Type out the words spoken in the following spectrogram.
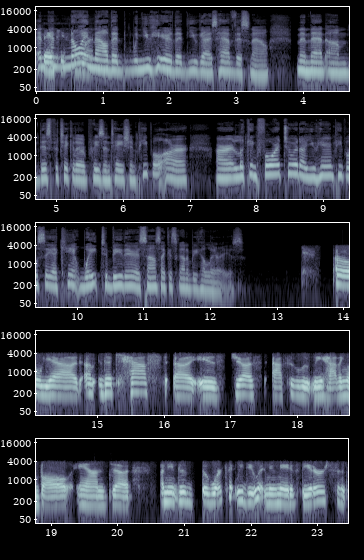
and, and knowing so now that when you hear that you guys have this now, then that um, this particular presentation, people are are looking forward to it. Are you hearing people say, "I can't wait to be there"? It sounds like it's going to be hilarious. Oh yeah, uh, the cast uh, is just absolutely having a ball, and uh, I mean the the work that we do at New Native Theater since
